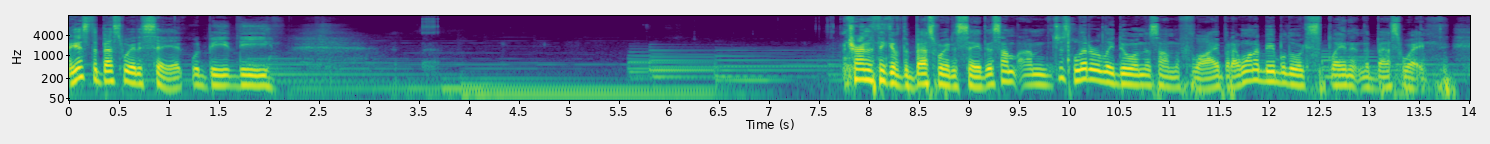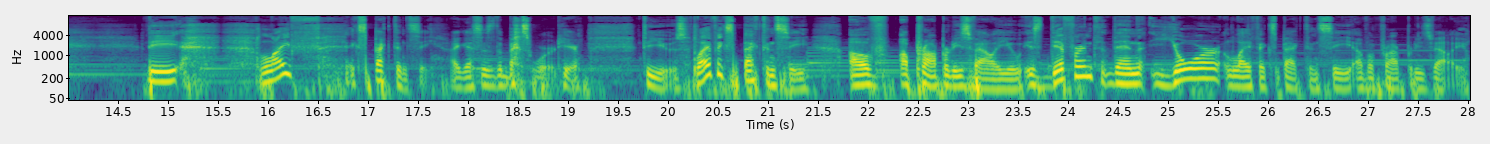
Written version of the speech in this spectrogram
I guess the best way to say it would be the I'm trying to think of the best way to say this. I'm I'm just literally doing this on the fly, but I want to be able to explain it in the best way. The life expectancy, I guess is the best word here to use. Life expectancy of a property's value is different than your life expectancy of a property's value.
